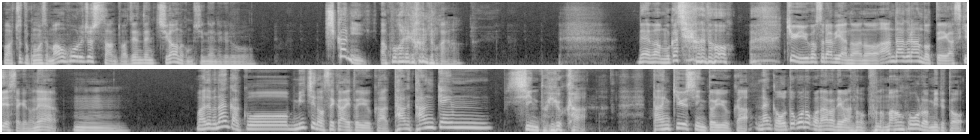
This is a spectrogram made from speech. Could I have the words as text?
まあちょっとごめんなさい、マンホール女子さんとは全然違うのかもしんないんだけど、地下に憧れがあるのかな？ねまあ昔あの、旧ユーゴスラビアのあの、アンダーグラウンドって映画好きでしたけどね。うん。まあでもなんかこう、未知の世界というか、探、検心というか、探求心というか、なんか男の子ならではのこのマンホールを見ると、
